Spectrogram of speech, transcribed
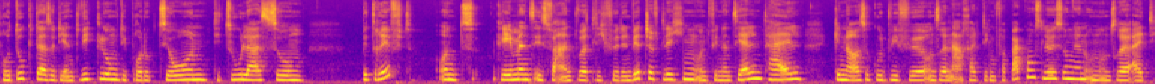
Produkte, also die Entwicklung, die Produktion, die Zulassung betrifft. Und Clemens ist verantwortlich für den wirtschaftlichen und finanziellen Teil, genauso gut wie für unsere nachhaltigen Verpackungslösungen und unsere IT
